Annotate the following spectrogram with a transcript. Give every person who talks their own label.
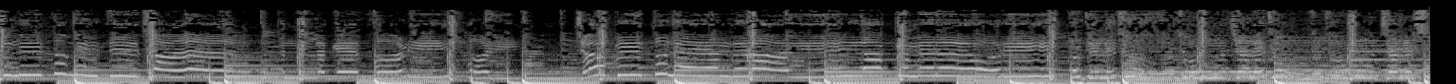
Speaker 1: You.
